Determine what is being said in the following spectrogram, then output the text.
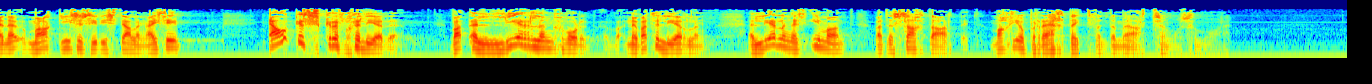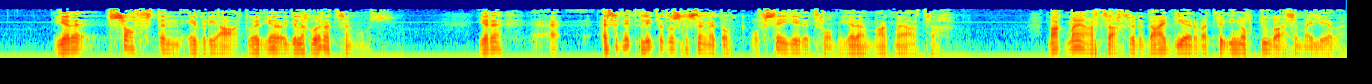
en nou maak Jesus hierdie stelling, hy sê, elke skrifgeleerde, wat een leerling geworden, nou wat is een leerling? Een leerling is iemand, wat een sachte hart het, mag jy op rechtheid vind in my hart, sing ons vanmorgen. Heere, soften every heart. Hoor, jy, jy hoor wat sing ons. Heere, eh, is dit net lied wat ons gesing het, of, of sê jy dit vir hom? Heere, maak my hart sag. Maak my hart sag, so dat die deur wat vir u nog toe was in my leven,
